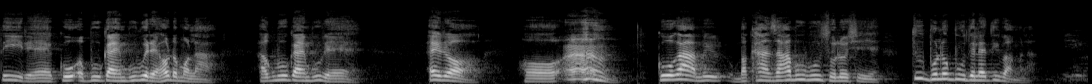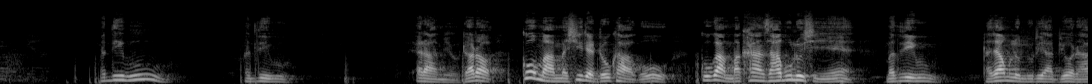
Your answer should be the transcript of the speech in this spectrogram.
သိတယ်ကိုအပူကင်ဘူးပဲတယ်ဟုတ်တယ်မို့လားအပူကင်ဘူးတယ်အဲ့တော့ဟောကိုကမခံစားဘူးဘူးဆိုလို့ရှိရင် तू ဘလို့ပူတယ်လဲသိပါမလားမသိဘူးမသိဘူးအဲ့ဒါမျိုးဒါတော့ကို့မှာမရှိတဲ့ဒုက္ခကိုကိုကမခံစားဘူးလို့ရှိရင်မသိဘူးဒါကြောင့်မလို့လူတွေကပြောတာ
